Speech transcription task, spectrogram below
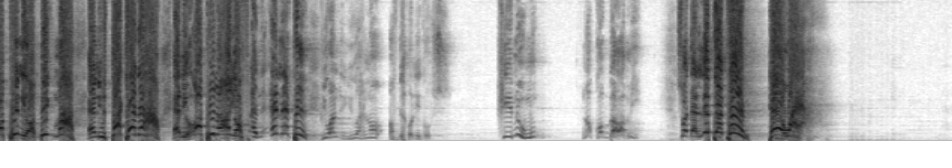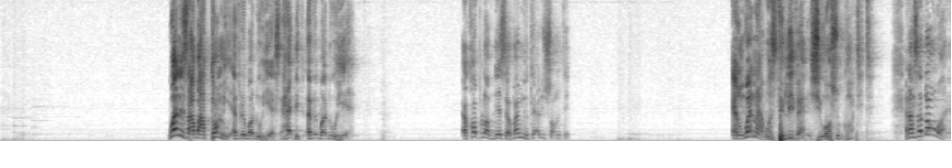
open your big mouth and you talk anyhow and you open all your and anything you want. You are not of the Holy Ghost. He knew no me. So the little thing, haywire. When it's about Tommy, everybody will hear. Everybody will hear. A couple of days ago, let me tell you something. And when I was delivered, she also got it. And I said, Don't worry.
